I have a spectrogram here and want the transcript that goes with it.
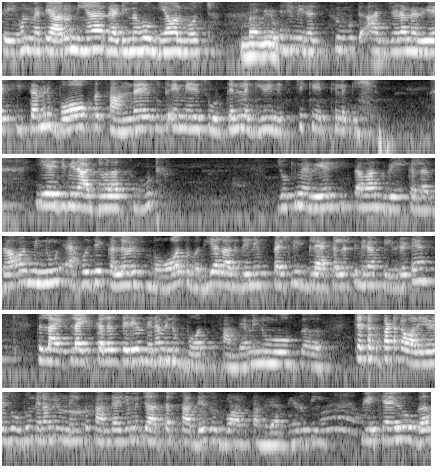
ਤੇ ਹੁਣ ਮੈਂ ਤਿਆਰ ਹੁੰਨੀ ਆ ਰੈਡੀ ਮੈਂ ਹੋ ਗਈ ਆ ਆਲਮੋਸਟ ਮੈਂ ਵੀ ਜੀ ਮੇਰਾ ਸੂਟ ਅੱਜ ਜਿਹੜਾ ਮੈਂ ਵੇਅਰ ਕੀਤਾ ਮੈਨੂੰ ਬਹੁਤ ਪਸੰਦ ਹੈ ਇਹ ਸੂਟ। ਇਹ ਮੇਰੇ ਸੂਟ ਤੇ ਨਹੀਂ ਲੱਗੀ ਹੋਈ ਲਿਪਸਟਿਕ ਇੱਥੇ ਲੱਗੀ। ਹੈ ਇਹ ਜੀ ਮੇਰਾ ਅੱਜ ਵਾਲਾ ਸੂਟ ਜੋ ਕਿ ਮੈਂ ਵੇਅਰ ਕੀਤਾ ਵਾ ਗ੍ਰੇ ਕਲਰ ਦਾ। ਔਰ ਮੈਨੂੰ ਇਹੋ ਜਿਹੇ ਕਲਰਸ ਬਹੁਤ ਵਧੀਆ ਲੱਗਦੇ ਨੇ ਸਪੈਸ਼ਲੀ ਬਲੈਕ ਕਲਰ ਤੇ ਮੇਰਾ ਫੇਵਰਿਟ ਹੈ। ਤੇ ਲਾਈਟ ਲਾਈਟ ਕਲਰਸ ਜਿਹੜੇ ਹੁੰਦੇ ਨਾ ਮੈਨੂੰ ਬਹੁਤ ਪਸੰਦ ਹੈ ਮੈਨੂੰ ਉਹ ਚਟਕ ਪਟਕ ਵਾਲੇ ਜਿਹੜੇ ਸੂਟ ਹੁੰਦੇ ਨਾ ਮੈਨੂੰ ਨਹੀਂ ਪਸੰਦ ਹੈਗੇ। ਮੈਂ ਜ਼ਿਆਦਾਤਰ ਸਾਦੇ ਸੂਟ ਪਾਉਣਾ ਪਸੰਦ ਕਰਦੀ ਹਾਂ। ਤੁਸੀਂ ਵੇਖਿਆ ਹੀ ਹੋਊਗਾ।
